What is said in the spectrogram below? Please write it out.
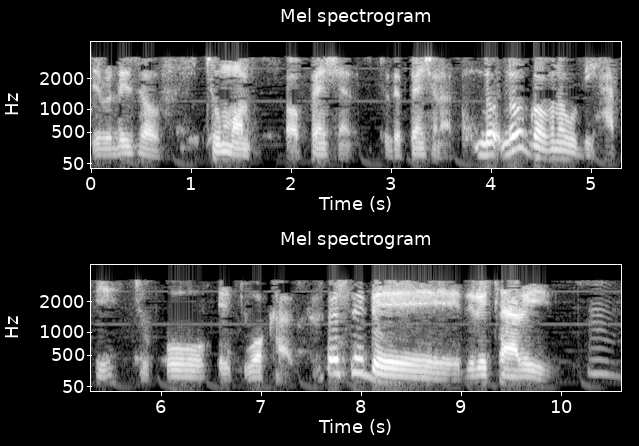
the release of two months of pensions to the pensioners. No, no governor would be happy to owe its workers, especially the, the retirees. Hmm.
